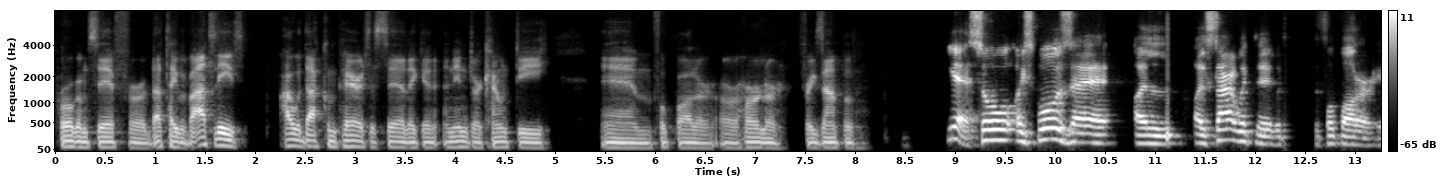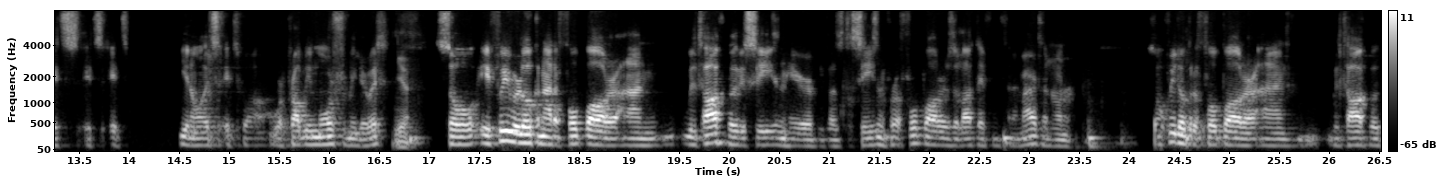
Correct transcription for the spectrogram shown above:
program say for that type of athlete, how would that compare to say like an, an inter-county um, footballer or hurler, for example? Yeah, so I suppose uh, I'll I'll start with the with the footballer. It's it's it's you know, it's it's what we're probably more familiar with. Yeah. So if we were looking at a footballer, and we'll talk about the season here because the season for a footballer is a lot different than a marathon runner. So if we look at a footballer and we talk about,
